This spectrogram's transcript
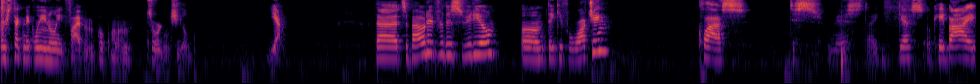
there's technically an Elite 5 in Pokemon Sword and Shield. Yeah. That's about it for this video. Um, thank you for watching. Class dismissed, I guess. Okay, bye.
